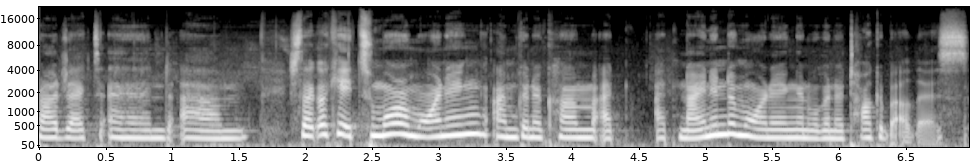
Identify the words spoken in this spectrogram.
project. And um, she's like, "Okay, tomorrow morning I'm gonna come at at nine in the morning, and we're gonna talk about this."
